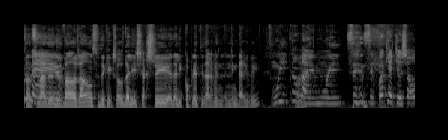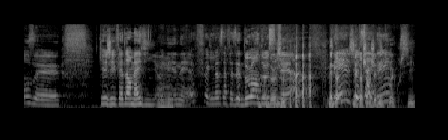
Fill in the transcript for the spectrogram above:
Sentiment mais... de, de vengeance ou de quelque chose d'aller chercher, d'aller compléter, d'arriver à une, une ligne d'arrivée? Oui, quand Ouais. même, oui. C'est c'est pas quelque chose euh, que j'ai fait dans ma vie, un Mm. DNF. Fait que là, ça faisait deux en deux, Deux semaines. Mais mais t'as changé savais- des trucs aussi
